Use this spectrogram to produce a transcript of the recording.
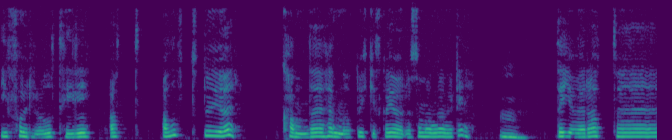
i forhold til at alt du gjør, kan det hende at du ikke skal gjøre så mange ganger til. Mm. Det gjør at eh,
